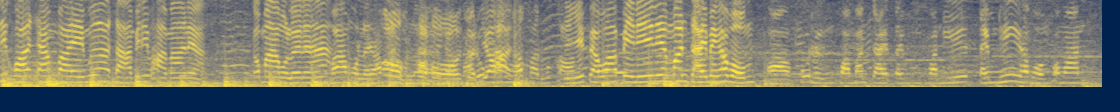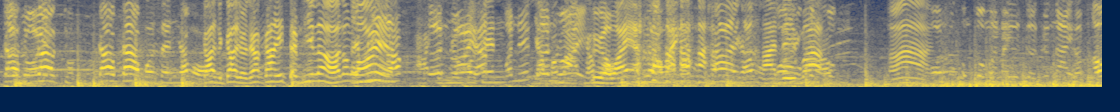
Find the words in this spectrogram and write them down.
ที่คว้าแชมป์ไปเมื่อ3ปีที่ผ่านมาเนี่ย ก็มาหมดเลยนะฮะ มาหมดเลยครับโอ้มาหมดเลยโหมาสุดทุกยอครั้ดงครับมาทุกครั้องย่างนี้แปลว่าปีนี้เนี่ยมั่นใจไหมครับผม อ่าพูดถึงความมั่นใจเต็มวันนี้เต็มที่ครับผมประมาณ 99.99%ครับผม99.99นี่เต็มที่แล้วเหรอ ต้องเต็มร้อยที่ครับ อะอีกหนึ่งเปอร์เซ็นต์อย่าประมาทครับเผื่อไว้ เผื่อไว้ครับใช่ครับผมอ่าดีมาก อ่าผมตัวอะไรเกิดขึ้นได้ครับโอ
